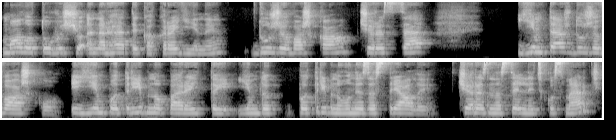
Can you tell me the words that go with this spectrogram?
Мало того, що енергетика країни дуже важка через це. Їм теж дуже важко, і їм потрібно перейти. Їм потрібно, вони застряли через насильницьку смерть,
